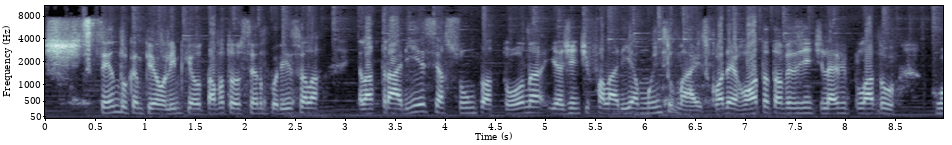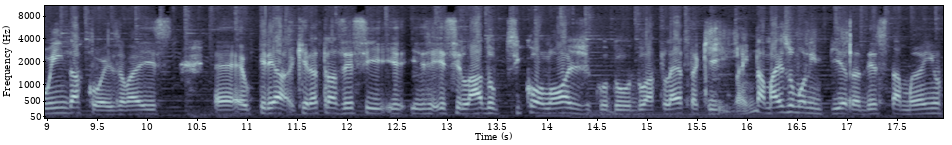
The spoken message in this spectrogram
sendo campeã olímpica, eu estava torcendo por isso, ela, ela traria esse assunto à tona e a gente falaria muito mais. Com a derrota, talvez a gente leve para o lado ruim da coisa, mas é, eu queria, queria trazer esse, esse lado psicológico do, do atleta que, ainda mais uma Olimpíada desse tamanho,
